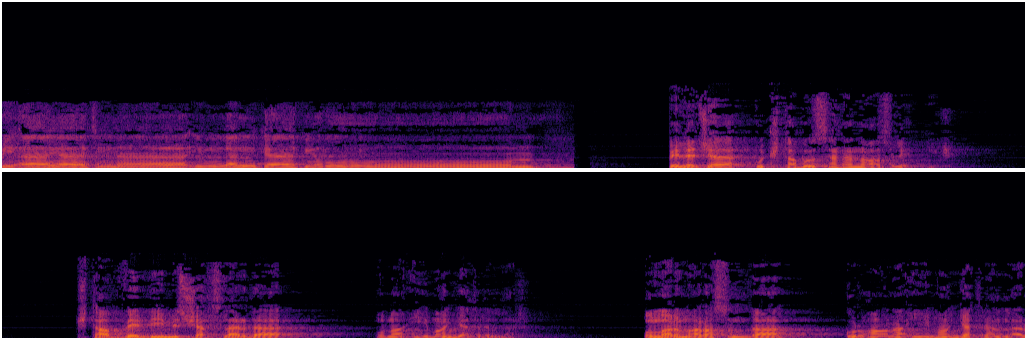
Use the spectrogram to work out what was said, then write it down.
بآياتنا إلا الكافرون Beləcə bu kitabı sənə nazil etdik. Kitab verdiyimiz şəxslər də ona iman gətirirlər. Onların arasında Qur'ana iman gətirənlər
